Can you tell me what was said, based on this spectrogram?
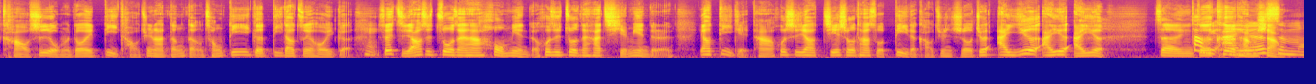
考试我们都会递考卷啊等等，从第一个递到最后一个，所以只要是坐在他后面的，或是坐在他前面的人，要递给他，或是要接收他所递的考卷之后，就哎呀哎呀哎呀。整个课堂上什么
